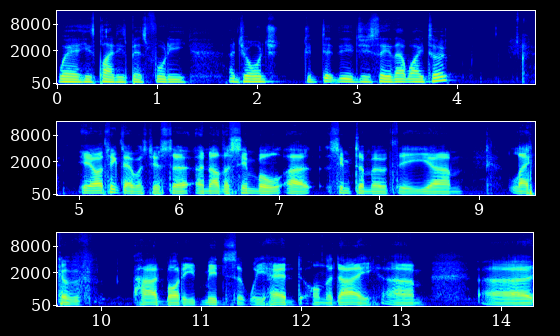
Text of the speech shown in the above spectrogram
where he's played his best footy. Uh, George, did, did you see that way too? Yeah, I think that was just a, another symbol, uh, symptom of the um, lack of hard-bodied mids that we had on the day. Um, uh,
